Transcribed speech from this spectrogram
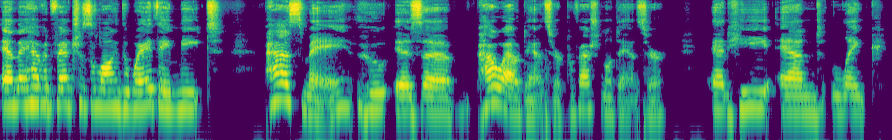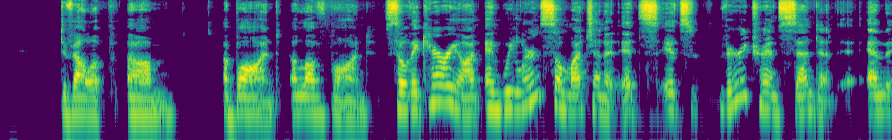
and they have adventures along the way. They meet Pasmay, who is a powwow dancer, professional dancer, and he and Link develop um, a bond, a love bond. So they carry on, and we learn so much in it. It's it's very transcendent, and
